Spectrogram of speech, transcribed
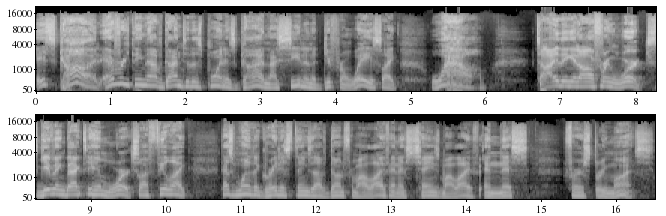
it's God. Everything that I've gotten to this point is God. And I see it in a different way. It's like, wow, tithing and offering works. Giving back to him works. So I feel like that's one of the greatest things I've done for my life. And it's changed my life in this first three months.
